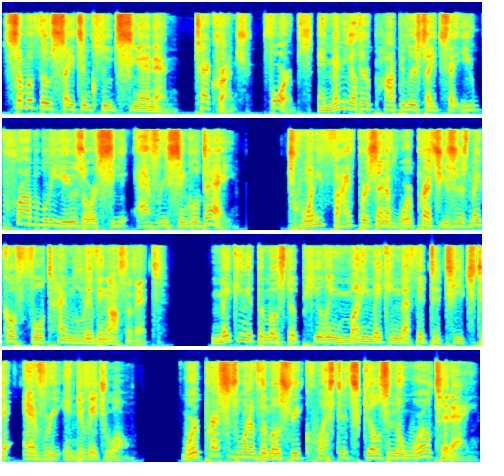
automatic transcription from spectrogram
Some of those sites include CNN, TechCrunch, Forbes, and many other popular sites that you probably use or see every single day. 25% of WordPress users make a full-time living off of it, making it the most appealing money-making method to teach to every individual. WordPress is one of the most requested skills in the world today.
